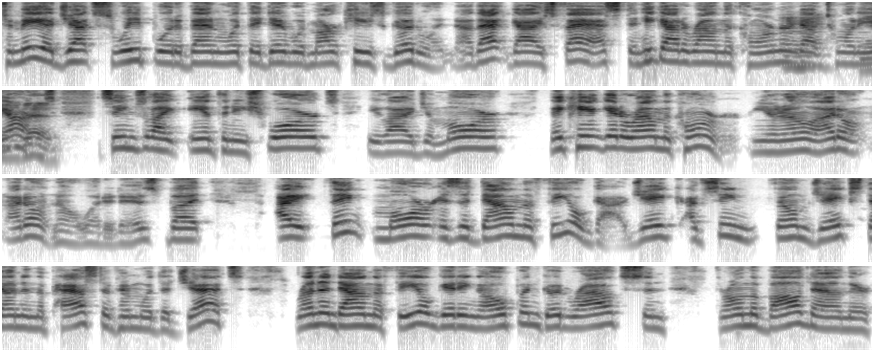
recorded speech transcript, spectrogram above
to me, a jet sweep would have been what they did with Marquise Goodwin. Now that guy's fast and he got around the corner and mm-hmm. got 20 yeah, yards. Seems like Anthony Schwartz, Elijah Moore, they can't get around the corner. You know, I don't I don't know what it is, but I think Moore is a down the field guy. Jake, I've seen film Jake's done in the past of him with the Jets, running down the field, getting open, good routes, and throwing the ball down there.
